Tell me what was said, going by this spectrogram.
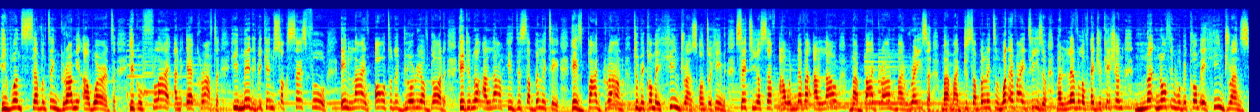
he won 17 Grammy Awards. He could fly an aircraft. He made, he became successful in life, all to the glory of God. He did not allow his disability, his background to become a hindrance unto him. Say to yourself, I will never allow my background, my race, my, my disability, whatever it is, my level of education, no, nothing will become a hindrance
